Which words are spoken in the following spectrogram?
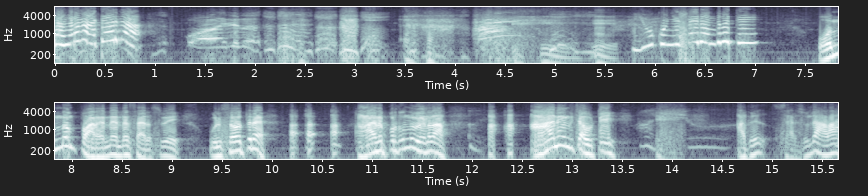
ഞങ്ങളുടെ നാട്ടുകാരനാ അയ്യോ കുഞ്ഞീഷ്ണ ഇത് എന്ത് പറ്റി ഒന്നും പറയണ്ട എന്റെ സരസ്വേ ഉത്സവത്തിന് ആനപ്പുറത്തൊന്നും ആനപ്പുറത്തുനിന്ന് വീണതാ. ആനയൊന്ന് അ- ആന ഒന്ന് ചവിട്ടി. അത് സരസ്വന്റെ ആളാ.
